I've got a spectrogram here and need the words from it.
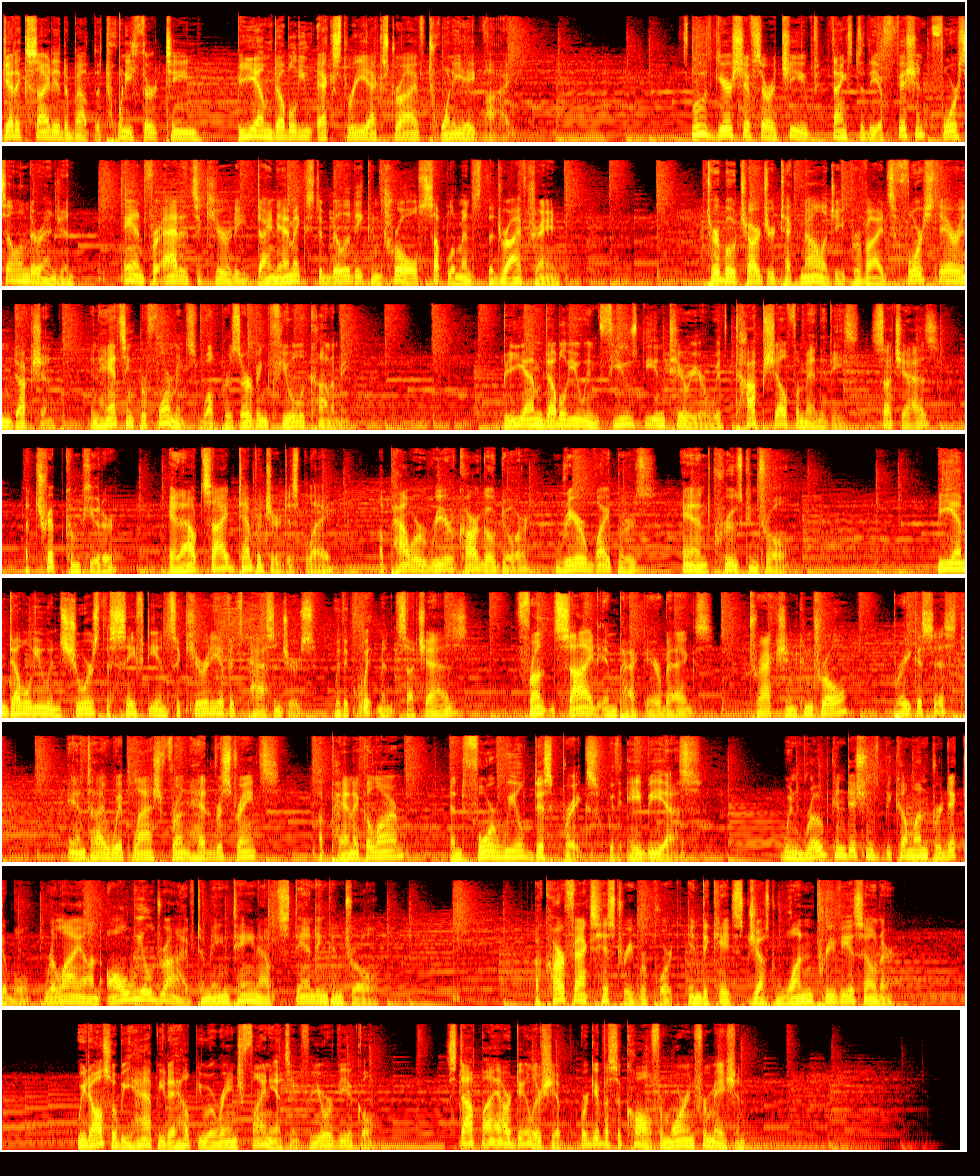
Get excited about the 2013 BMW X3 xDrive 28i. Smooth gear shifts are achieved thanks to the efficient four-cylinder engine. And for added security, Dynamic Stability Control supplements the drivetrain. Turbocharger technology provides forced air induction, enhancing performance while preserving fuel economy. BMW infused the interior with top-shelf amenities such as a trip computer, an outside temperature display, a power rear cargo door, rear wipers, and cruise control. BMW ensures the safety and security of its passengers with equipment such as front and side impact airbags, traction control, brake assist, anti-whiplash front head restraints, a panic alarm, and four-wheel disc brakes with ABS. When road conditions become unpredictable, rely on all-wheel drive to maintain outstanding control. A Carfax history report indicates just one previous owner. We'd also be happy to help you arrange financing for your vehicle. Stop by our dealership or give us a call for more information.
